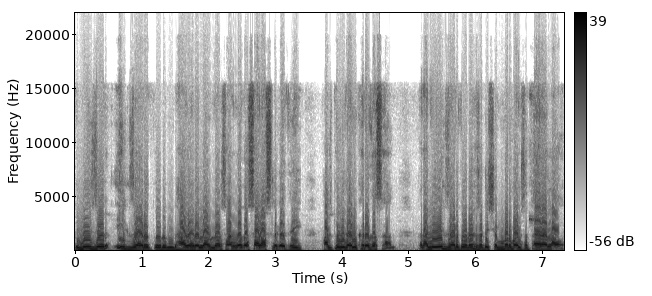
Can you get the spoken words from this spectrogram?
तुम्ही जर एक झाड तोडून दहा झाडं लावणार सांगत असाल असलं काहीतरी फालतू विधान करत असाल तर आम्ही एक झाड तोडण्यासाठी शंभर माणसं तयार आहोत.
